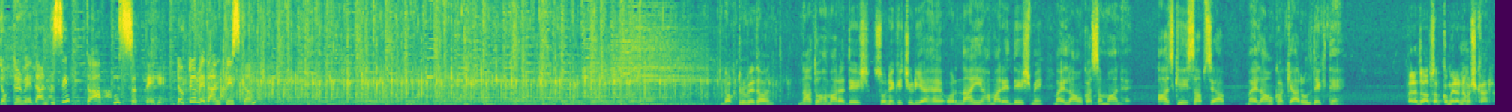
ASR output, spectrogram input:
डॉक्टर वेदांत से तो आप पूछ सकते हैं। Doctor Vedant please come doctor Vedant ना तो हमारा देश सोने की चिड़िया है और ना ही हमारे देश में महिलाओं का सम्मान है। आज के हिसाब से आप महिलाओं का क्या रोल देखते हैं? पहले तो आप सबको मेरा नमस्कार।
